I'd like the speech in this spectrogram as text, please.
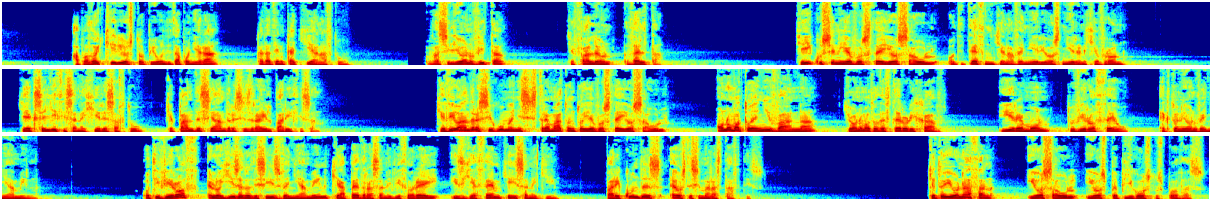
Από εδώ Κύριος το ποιούντι τα πονηρά κατά την κακίαν αυτού. Βασιλιών Β, κεφάλαιον Δ. Και ήκουσεν οι Ευωσθέοι ως Σαούλ ότι τέθνηκε να βενήρει ως νύρεν χευρών και εξελίθησαν εχείρες αυτού και πάντες οι άνδρες Ισραήλ παρήθησαν. Και δύο άνδρες ηγούμενοι συστρεμάτων το Ιεβοστέι ως Σαούλ, όνομα το ενή Βαανά και όνομα το δευτέρο Ριχάβ, ή ρεμόν του Βυροθέου, εκ των Ιων Βενιαμίν. Ότι Βυρώθ ελογίζεται της Ιης Βενιαμίν και απέδρασαν οι Βυθωρέοι εις Γεθέμ και ήσαν εκεί, παρικούντες έως της ημέρας ταύτης. Και το Ιωνάθαν Υιός Σαούλ, Υιός πεπληγός τους πόδας.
